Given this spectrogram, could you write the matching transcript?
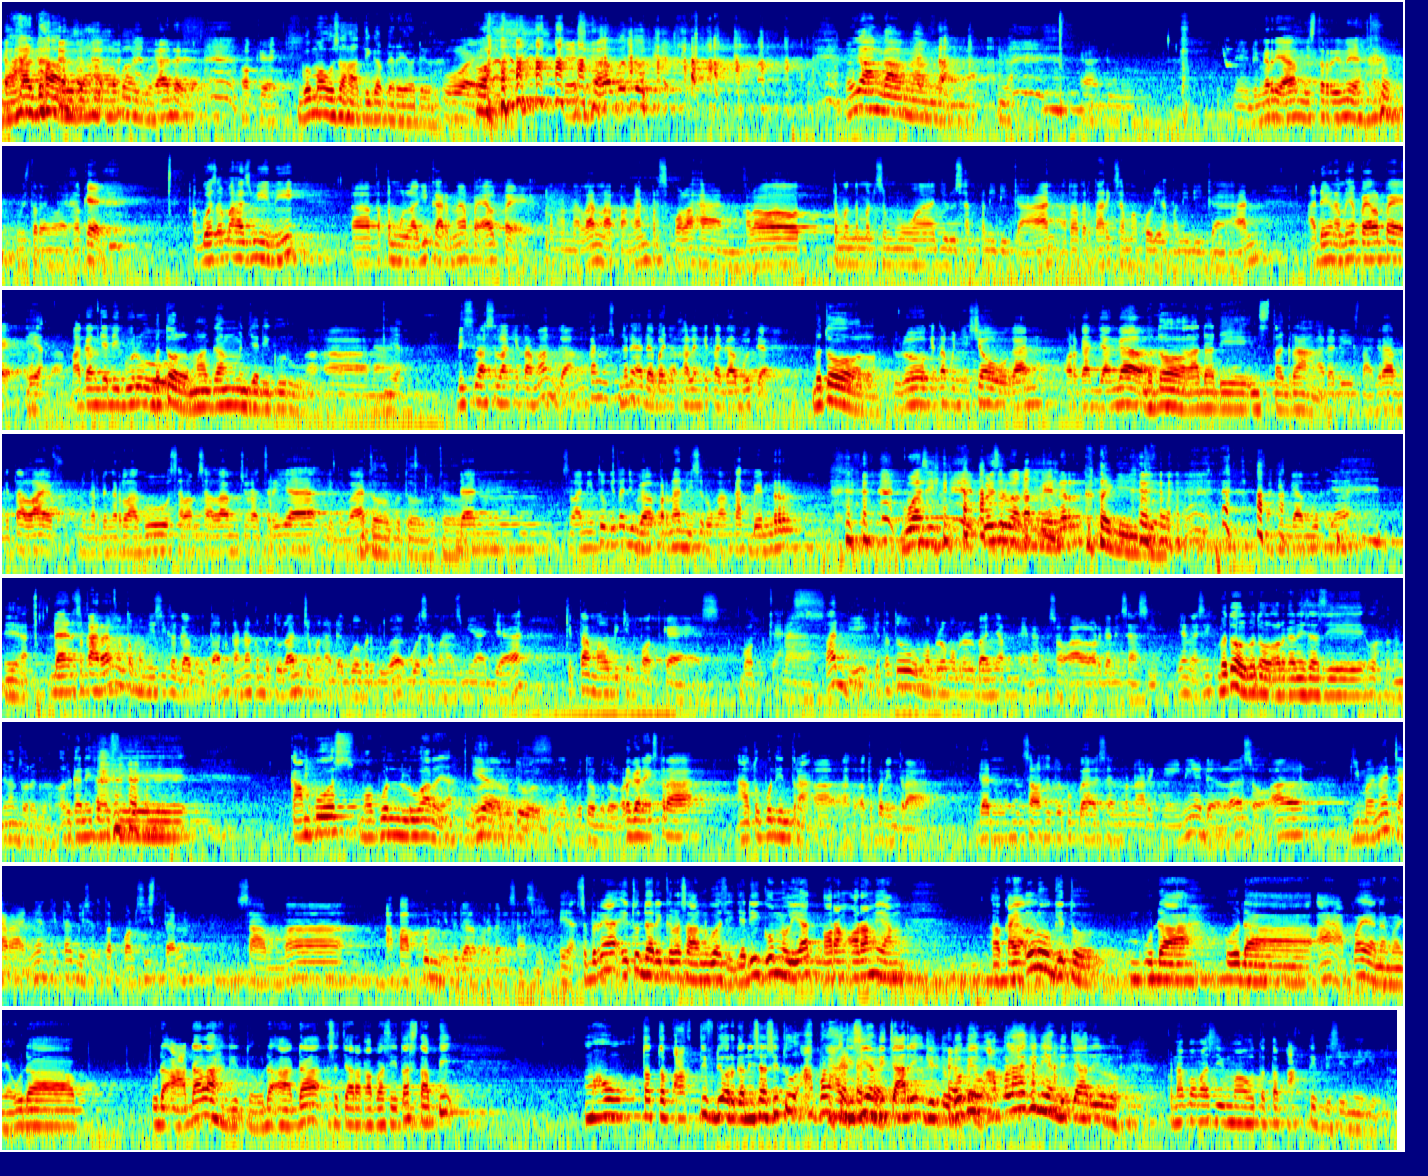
Gak ada usaha apa gua. Gak ada ya? Oke. Gue mau usaha tiga periode. Woi. Siapa tuh? Enggak, enggak, enggak, enggak, enggak. Aduh. Nih denger ya Mister ini ya. Mister yang lain. Oke. Gua sama Hazmi ini eh, ketemu lagi karena PLP, pengenalan lapangan persekolahan. Kalau teman-teman semua jurusan pendidikan atau tertarik sama kuliah pendidikan, ada yang namanya PLP. Iya. Magang jadi guru. Betul, magang menjadi guru. Uh, uh, nah, Iya. di sela-sela kita magang kan sebenarnya ada banyak hal yang kita gabut ya. Betul. Dulu kita punya show kan, organ janggal. Betul, ada di Instagram. ada di Instagram kita live denger-denger lagu salam-salam curhat ceria gitu kan Betul, betul, betul. dan selain itu kita juga pernah disuruh ngangkat banner gua sih gua disuruh ngangkat banner Gua lagi izin. saking gabutnya Iya. dan sekarang untuk mengisi kegabutan karena kebetulan cuma ada gua berdua gua sama Hazmi aja kita mau bikin podcast Podcast. nah tadi kita tuh ngobrol-ngobrol banyak ya kan soal organisasi ya nggak sih Betul, betul. Organisasi, wah kekencangan suara gue. Organisasi kampus maupun luar ya. iya betul betul betul organ ekstra Ataupun intra. Ata- ataupun intra. Dan salah satu pembahasan menariknya ini adalah soal gimana caranya kita bisa tetap konsisten sama apa pun gitu dalam organisasi. Iya, sebenarnya itu dari keresahan gue sih. Jadi gue ngelihat orang-orang yang eh, kayak lu gitu, udah udah ah, apa ya namanya, udah udah ada lah gitu, udah ada secara kapasitas tapi mau tetap aktif di organisasi itu apalagi sih yang dicari gitu. Gue bingung apalagi nih yang dicari lu. Kenapa masih mau tetap aktif di sini gitu?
